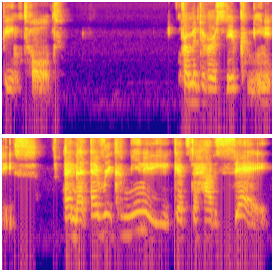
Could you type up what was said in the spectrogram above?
being told from a diversity of communities, and that every community gets to have a say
